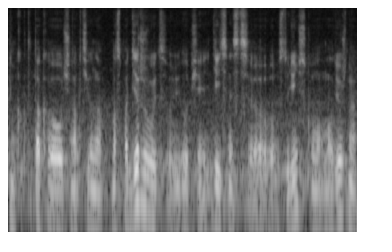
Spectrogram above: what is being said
как-то так очень активно нас поддерживает, вообще деятельность э, студенческую, молодежную.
